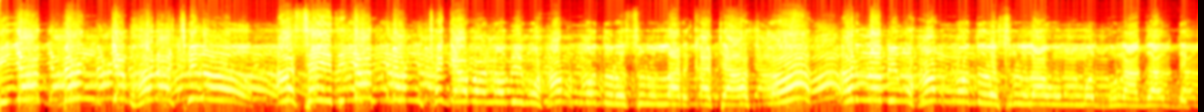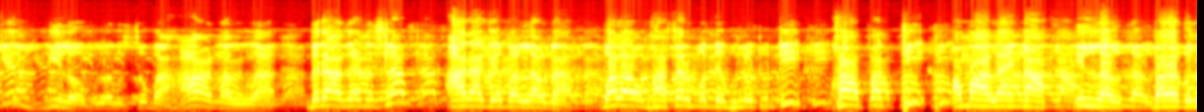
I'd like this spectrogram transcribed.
রিজার্ভ ব্যাংকে ভরা ছিল। আর সেই রিজার্ভ ব্যাংক থেকে আবার নবী মুহাম্মদ রসুল্লাহর কাছে আসলো আর নবী মুহাম্মদ রসুল্লাহ উম্মদ গুনাহগার দেখে দিল। বলুন সুবহান আল্লাহ বেরাদার ইসলাম, আর আগে বললাম না। বলাও ভাষার মধ্যে ভুলো টুটি ক্ষমা প্রার্থী আমা আলাইনা ইল্লাল, বারাগুল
